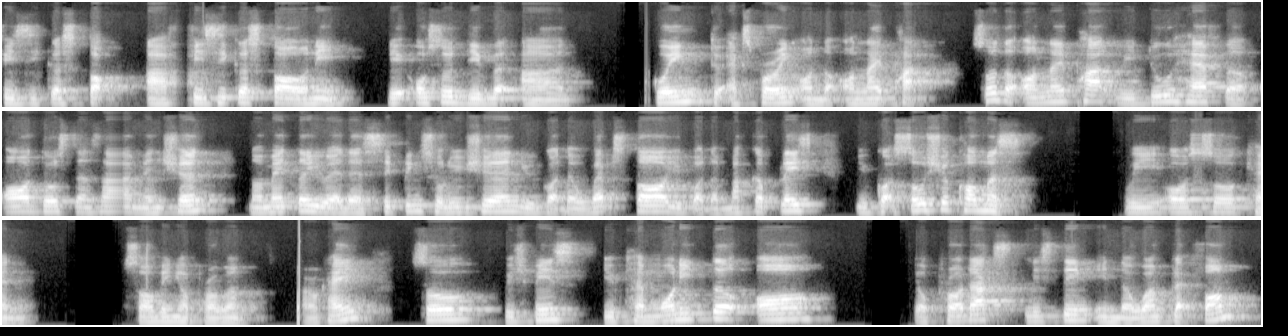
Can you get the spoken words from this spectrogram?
physical stock, uh, physical store only, they also are uh, going to exploring on the online part. So the online part, we do have the all those things I mentioned. No matter you have the shipping solution, you got the web store, you got the marketplace, you got social commerce. We also can solving your problem. Okay. So which means you can monitor all your products listing in the one platform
